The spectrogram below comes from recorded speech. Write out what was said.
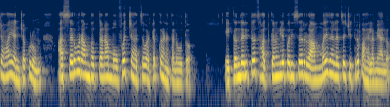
चहा यांच्याकडून आज सर्व रामभक्तांना मोफत चहाचं वाटप करण्यात आलं होतं. एकंदरीतच हातकणंगले परिसर राममय झाल्याचं चित्र पाहायला मिळालं.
